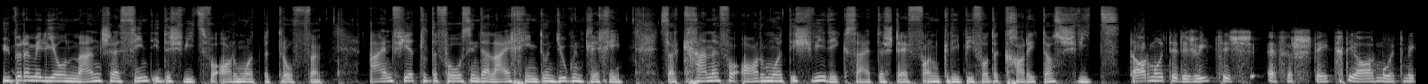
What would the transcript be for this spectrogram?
Über eine Million Menschen sind in der Schweiz von Armut betroffen. Ein Viertel davon sind allein Kinder und Jugendliche. Das Erkennen von Armut ist schwierig, sagt Stefan Gribi von der Caritas Schweiz. Die Armut in der Schweiz ist eine versteckte Armut. Wir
